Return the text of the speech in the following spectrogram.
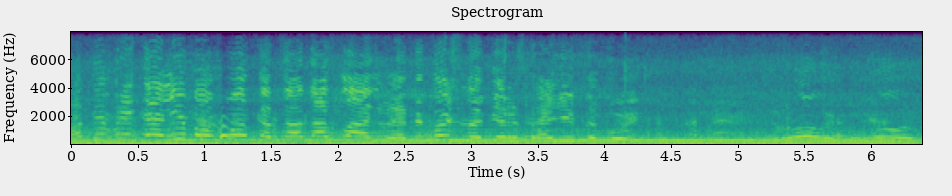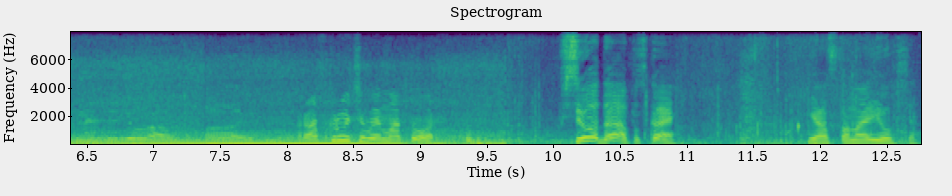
А ты приколи пофоткаться, отослать, блядь, ты точно на первой странице будешь. Раскручивай мотор. Все, да, пускай. Я остановился.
